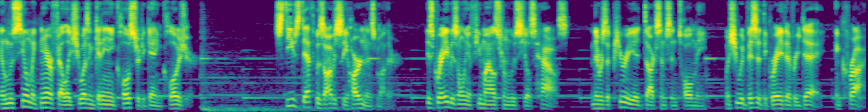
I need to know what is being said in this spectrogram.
and Lucille McNair felt like she wasn't getting any closer to getting closure. Steve's death was obviously hard on his mother. His grave is only a few miles from Lucille's house, and there was a period, Doc Simpson told me, when she would visit the grave every day and cry.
